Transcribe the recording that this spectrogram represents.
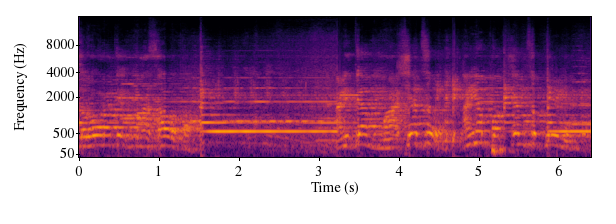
सरोवरात एक मासा होता. आणि त्या माशाच आणि या पक्ष्यांचं प्रेम होत.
